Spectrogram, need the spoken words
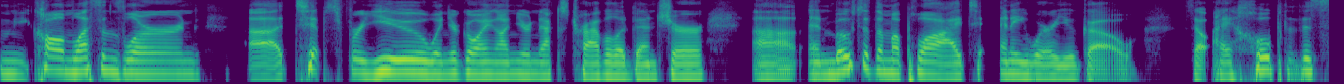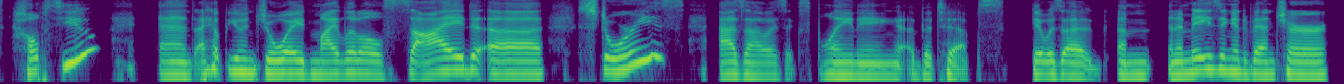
you call them lessons learned uh, tips for you when you're going on your next travel adventure. Uh, and most of them apply to anywhere you go. So I hope that this helps you. And I hope you enjoyed my little side uh, stories as I was explaining the tips. It was a, a an amazing adventure.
